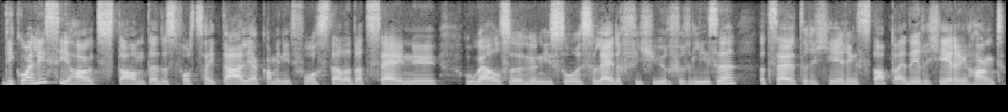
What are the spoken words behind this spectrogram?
Die coalitie houdt stand. Hè. Dus Forza Italia kan me niet voorstellen dat zij nu, hoewel ze hun historische leiderfiguur verliezen, dat zij uit de regering stappen. Die regering hangt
